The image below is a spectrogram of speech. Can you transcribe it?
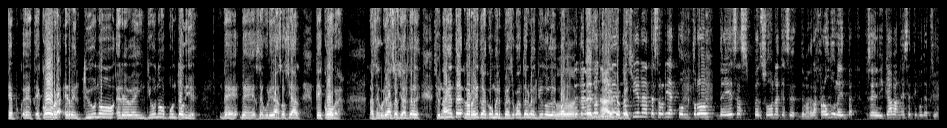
te, eh, te cobra el 21, el 21.10 de, de seguridad social, te cobra la seguridad social. Entonces, si una gente lo registra con mil pesos, ¿cuánto es el 21 de Bernabé, no, no tiene la tesorería control de esas personas que se, de manera fraudulenta que se dedicaban a ese tipo de acción.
